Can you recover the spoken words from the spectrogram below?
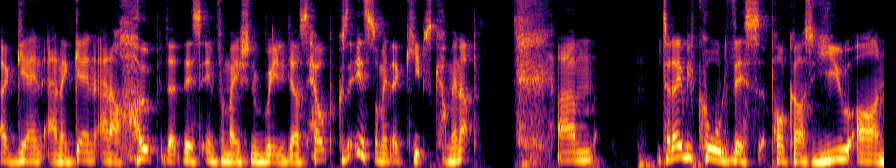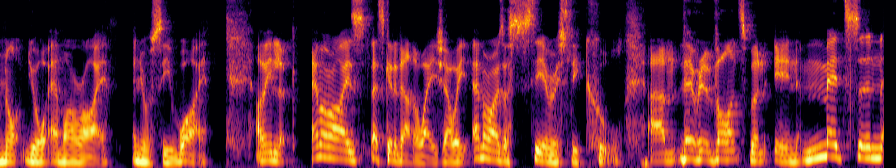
again and again. And I hope that this information really does help because it is something that keeps coming up. Um, today we've called this podcast you are not your mri and you'll see why. I mean look mris let's get it out of the way shall we? Mris are seriously cool. Um, they're an advancement in medicine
